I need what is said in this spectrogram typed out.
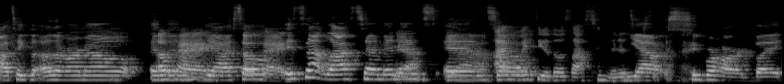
I take the other arm out, and then Okay. yeah, so Okay. it's that last ten minutes, Yeah. and Yeah. so, I'm with you those last 10 minutes. Yeah, are it's super super hard, but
